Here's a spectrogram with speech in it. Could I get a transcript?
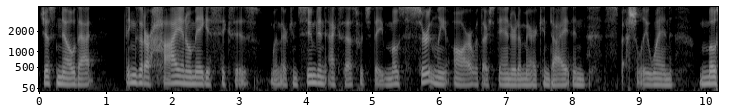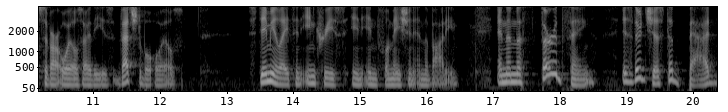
just know that things that are high in omega 6s, when they're consumed in excess, which they most certainly are with our standard American diet, and especially when most of our oils are these vegetable oils, stimulates an increase in inflammation in the body. And then the third thing is they're just a bad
